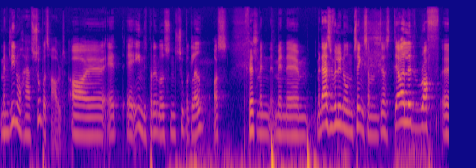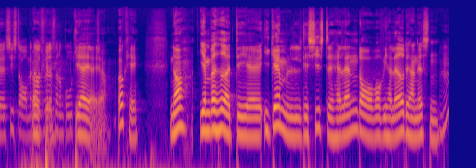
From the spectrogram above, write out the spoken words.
men lige nu har jeg super travlt, og øh, er, er egentlig på den måde sådan super glad også. Fedt. Men, men, øh, men der er selvfølgelig nogle ting, som... Det har, det har været lidt rough øh, sidste år, men der har Okay. selvfølgelig også været nogle gode ting. Ja, ja, ja. Så. Okay. Nå, jamen hvad hedder det, øh, igennem det sidste halvandet år, hvor vi har lavet det her næsten, Mm-hmm.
